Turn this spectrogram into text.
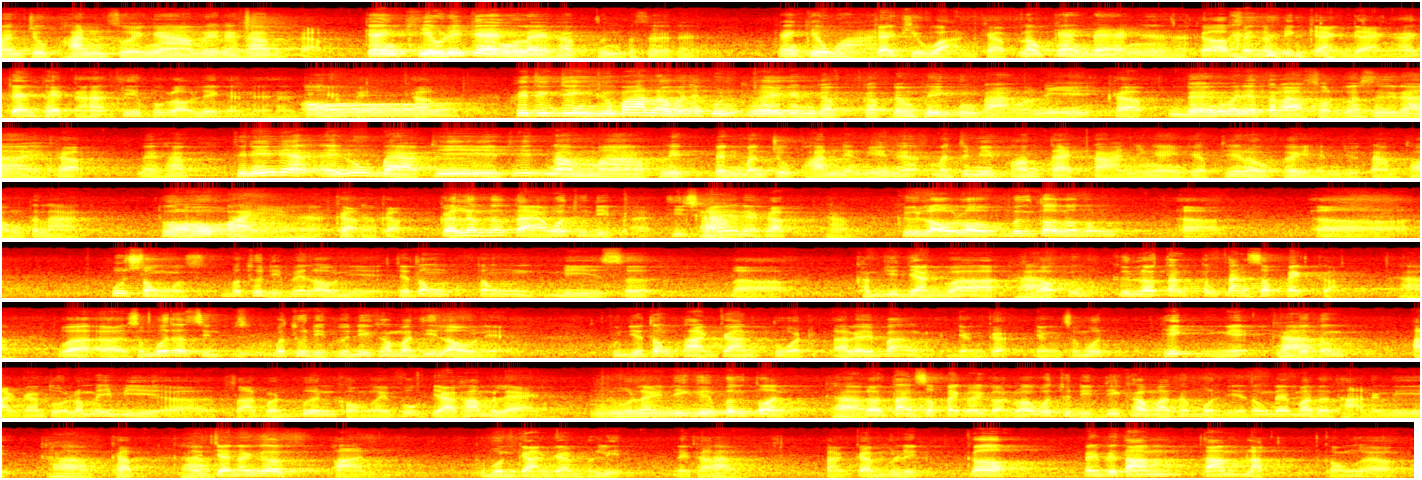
บรรจุภัณฑ์สวยงามเลยนะครับครับ แกงเขียวนี่แกงอะไรครับคุณประเสริฐฮะแกงเขียวหวานแกงเขียวหวานครับแล้วแกงแดงเนี่ยฮะก็เป็นน้ำพริกแกงแดงฮะแกงเผ็ดนะฮะที่พวกเราเรียกกันนะฮะอ๋อแกงเผ็ดครับคือจริง ๆ คือบ้านเราก็จะคุ้นเคยกันกับกับน้ำพริกต่างๆเหล่านี้ครับเดินเข้าไปในตลาดสดก็ซื้อได้ครับนะครับทีนี้เนี่ยไอ้รูปแบบที่ที่นำมาผลิตเป็นบรรจุภัณฑ์อย่างนี้เนี่ยมันจะมีความแตกต่างยังไงกับที่เราเคยเห็นอยู่ตามท้องตลาด ทั่วๆไปอะฮะ ครับครับก็เริ่มตั้งแต่วัตถุดิบอะที่ใช้ครับนะครับ ครับคือเราเราเบื้องต้นเราต้องเอ่อเอ่อผู้ส่งวัตถุดิบให้เราเนี่ยจะต้องต้องมีเซอร์เอ่อคำยืนยันว่าครับ เราคือเราตั้งต้องตั้งสเปคก่อนครับ ว่าเอ่อสมมติว่าสินวัตถุดิบตัวนี้เข้ามาที่เราเนี่ยคุณจะต้องผ่านการตรวจอะไรบ้าง อย่างก็อย่างสมมติพริกอย่างเงี้ยครับก็ต้องผ่านการตรวจแล้วไม่มีเอ่อสารปนเปื้อนของไอ้พวกยาฆ่าแมลงหรืออะไรนี่คือเบื้องต้น ครับ เราตั้งสเปคไว้ก่อนว่าวัตถุดิบที่เข้ามาทั้งหมดเนี่ยต้องได้มาตรฐานอย่างนี้ ครับ ครับครับหลังจากนั้นก็ผ่าน กระบวนการการผลิตนะครับครับผ่านการผลิตก็เป็นไปตามตามหลักของเอ่อ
